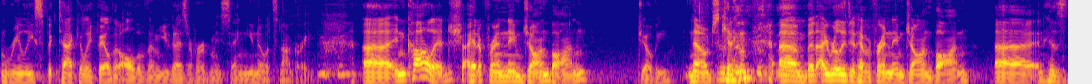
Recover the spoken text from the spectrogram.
Really spectacularly failed at all of them. You guys have heard me sing. You know it's not great. Uh, in college, I had a friend named John Bond. Joby. No, just kidding. um, but I really did have a friend named John Bond, uh, and his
